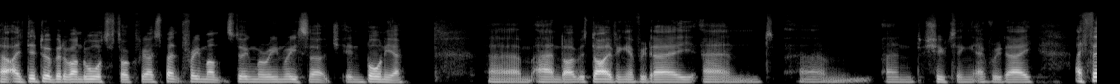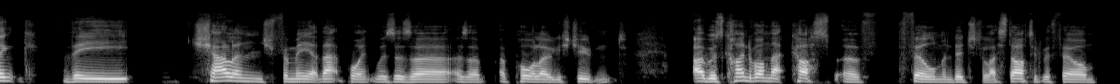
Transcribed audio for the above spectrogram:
uh, I did do a bit of underwater photography. I spent three months doing marine research in Borneo, um, and I was diving every day and um, and shooting every day. I think the challenge for me at that point was as a as a, a poor lowly student I was kind of on that cusp of film and digital. I started with film,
